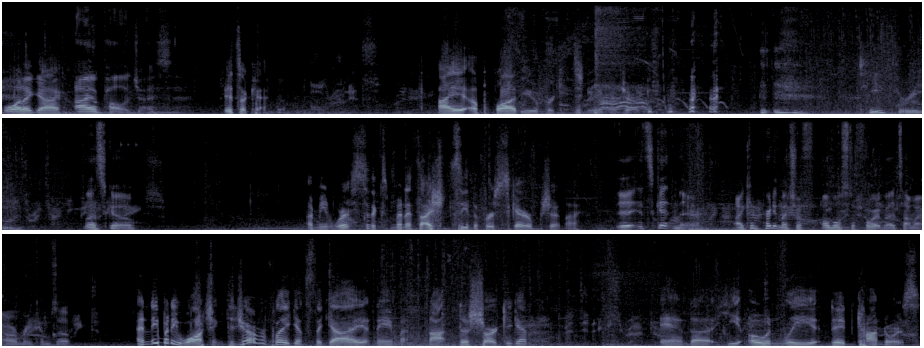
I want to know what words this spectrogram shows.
What a guy. I apologize. It's okay. I applaud you for continuing the joke. T3. Let's go. I mean, we're at six minutes. I should see the first scarab, shouldn't I? It's getting there. I can pretty much aff- almost afford it by the time my armory comes up. Anybody watching, did you ever play against a guy named Not the Shark again? And uh, he only did condors.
